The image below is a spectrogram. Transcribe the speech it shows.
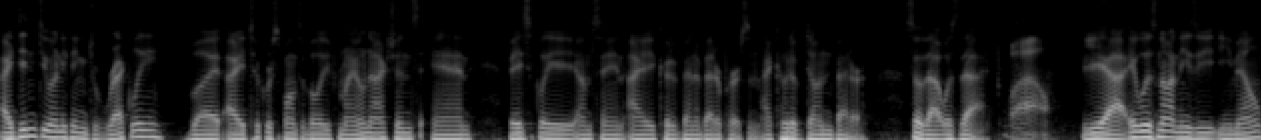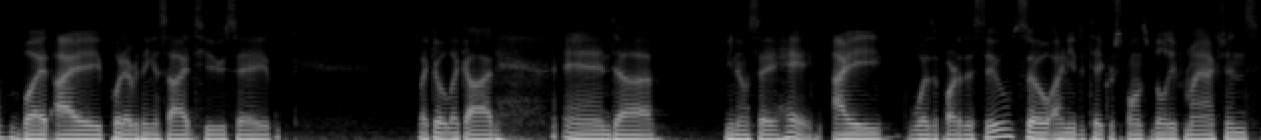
I didn't do anything directly, but I took responsibility for my own actions. And basically, I'm saying I could have been a better person. I could have done better. So that was that. Wow. Yeah, it was not an easy email, but I put everything aside to say, let go, let God, and uh, you know, say, hey, I was a part of this too, so I need to take responsibility for my actions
